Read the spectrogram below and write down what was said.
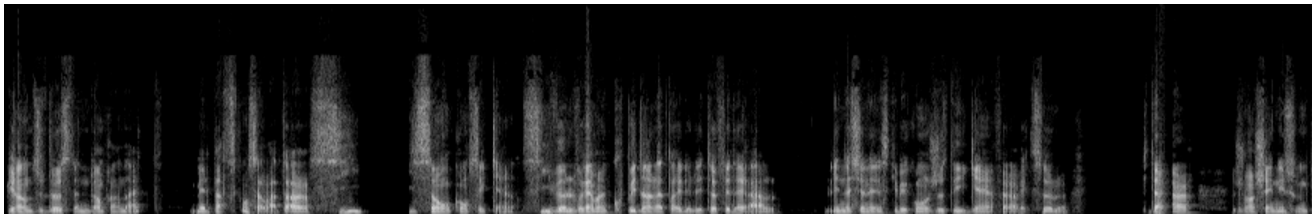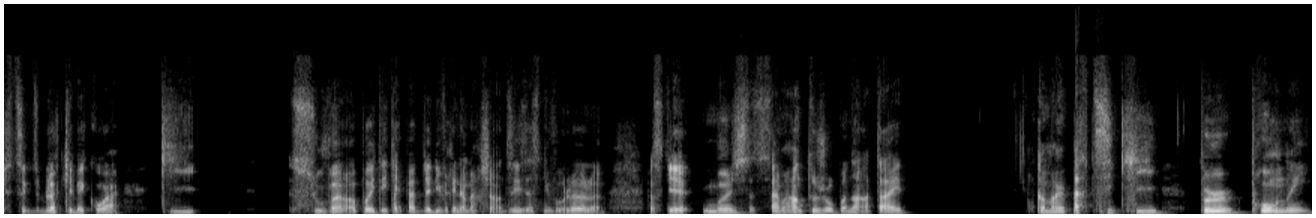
Puis rendu là, c'est à nous d'en prendre acte. Mais le Parti conservateur, si ils sont conséquents, s'ils veulent vraiment couper dans la taille de l'État fédéral, les nationalistes québécois ont juste des gains à faire avec ça. Là. Puis d'ailleurs, je vais enchaîner sur une critique du Bloc québécois qui souvent n'a pas été capable de livrer la marchandise à ce niveau-là. Là. Parce que moi, ça, ça me rentre toujours pas dans la tête comment un parti qui peut prôner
